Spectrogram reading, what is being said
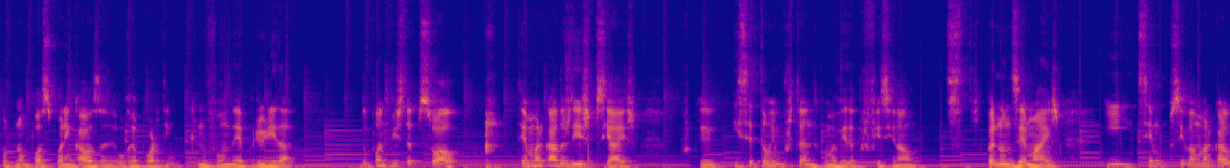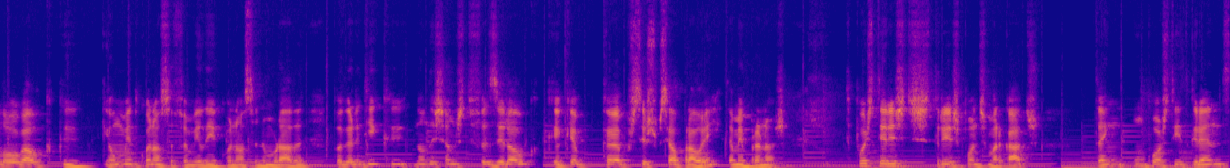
porque não posso pôr em causa o reporting, que no fundo é a prioridade. Do ponto de vista pessoal, ter marcado os dias especiais, porque isso é tão importante como a vida profissional, para não dizer mais, e sempre possível marcar logo algo que, que é um momento com a nossa família, com a nossa namorada, para garantir que não deixamos de fazer algo que acaba por ser especial para alguém e também para nós. Depois de ter estes três pontos marcados, tenho um post-it grande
